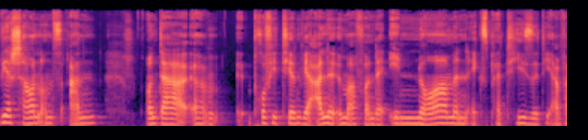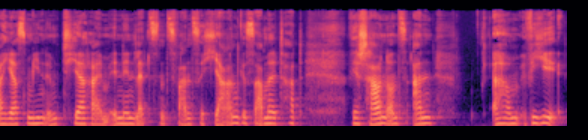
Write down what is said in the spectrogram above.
Wir schauen uns an und da ähm, profitieren wir alle immer von der enormen Expertise, die einfach Jasmin im Tierheim in den letzten 20 Jahren gesammelt hat. Wir schauen uns an, ähm, wie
